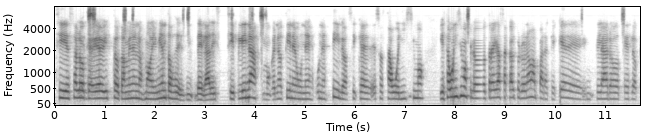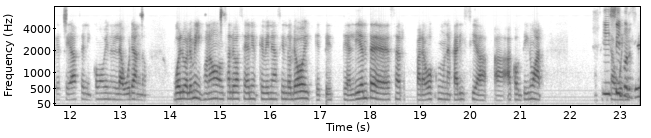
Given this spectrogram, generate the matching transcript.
Sí, es algo que había visto también en los movimientos de, la disciplina, como que no tiene un, un, estilo, así que eso está buenísimo. Y está buenísimo que lo traigas acá al programa para que quede claro qué es lo que se hacen y cómo vienen laburando. Vuelvo a lo mismo, ¿no? Gonzalo hace años que viene haciéndolo y que te, te aliente debe ser para vos como una caricia a, continuar. y sí, porque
